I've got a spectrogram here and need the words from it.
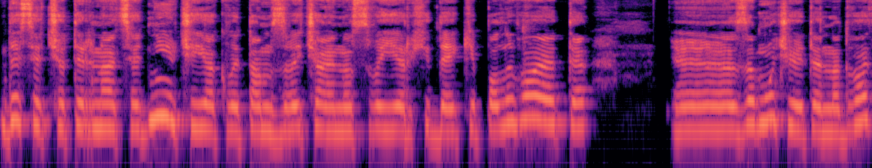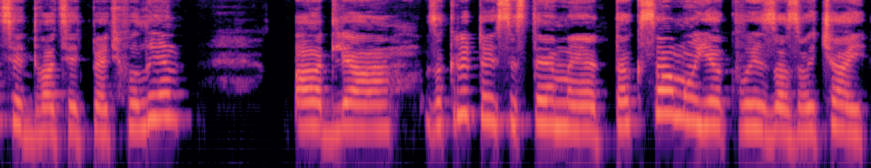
10-14 днів, чи як ви там, звичайно, свої орхідейки поливаєте, е, замочуєте на 20-25 хвилин. А для закритої системи так само, як ви зазвичай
